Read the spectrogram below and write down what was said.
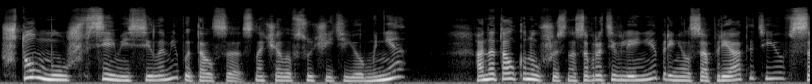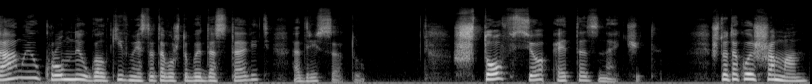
что муж всеми силами пытался сначала всучить ее мне, а, натолкнувшись на сопротивление, принялся прятать ее в самые укромные уголки вместо того, чтобы доставить адресату. Что все это значит? Что такое шаман?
